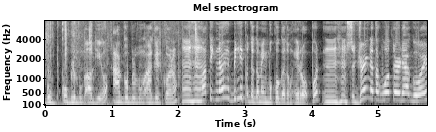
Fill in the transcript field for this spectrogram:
Gubkub lumog agi oh. Ago bulbong agis ko no. Mhm, matik na bili po to gaming bukog atong iropot. Mhm, so drink na tag water da goy.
